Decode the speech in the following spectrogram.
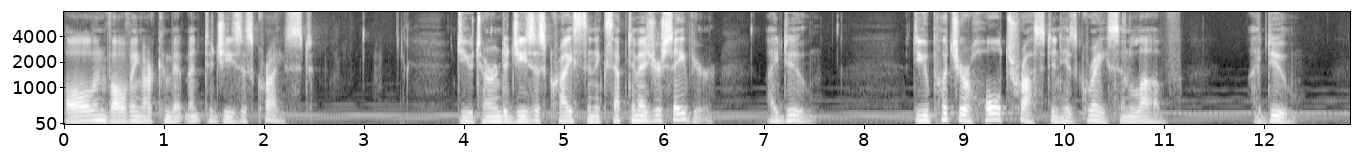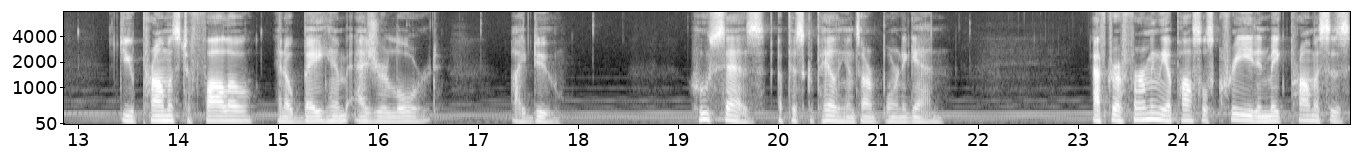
all involving our commitment to Jesus Christ. Do you turn to Jesus Christ and accept Him as your Savior? I do. Do you put your whole trust in His grace and love? I do. Do you promise to follow and obey Him as your Lord? I do. Who says Episcopalians aren't born again? After affirming the Apostles' Creed and make promises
